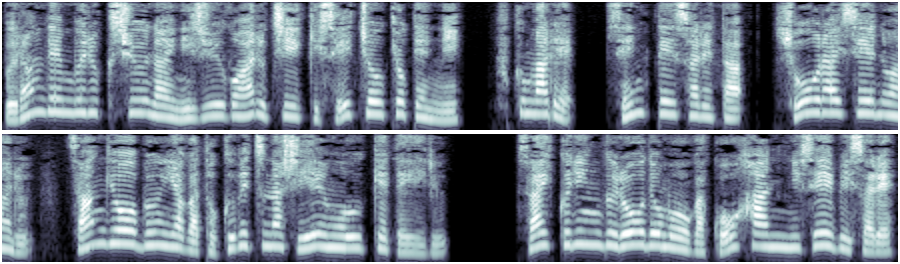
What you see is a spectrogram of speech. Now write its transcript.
ブランデンブルク州内25ある地域成長拠点に含まれ、選定された将来性のある産業分野が特別な支援を受けている。サイクリングロード網が後半に整備され、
